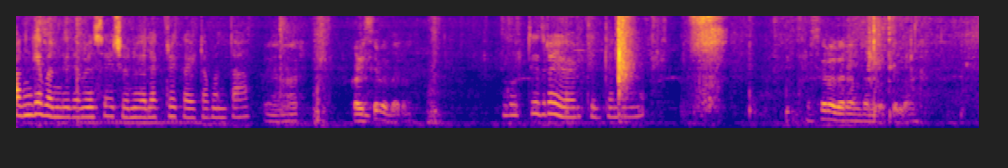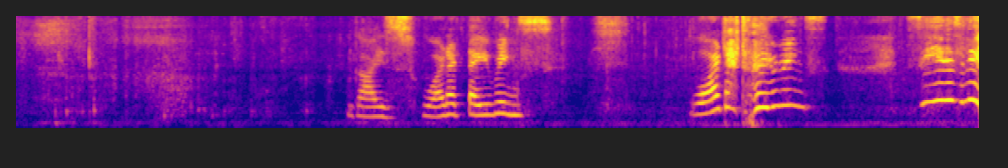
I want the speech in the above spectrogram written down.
ಹಂಗೆ ಬಂದಿದೆ ಮೆಸೇಜು ಎಲೆಕ್ಟ್ರಿಕ್ ಐಟಮ್ ಅಂತ. ಗೊತ್ತಿದ್ರೆ ಹೇಳ್ತಿದ್ದೆ ನಾನು. ಹೆಸರು ಅಂತ ಗೊತ್ತಿಲ್ಲ. Guys what a timings what a timings seriously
